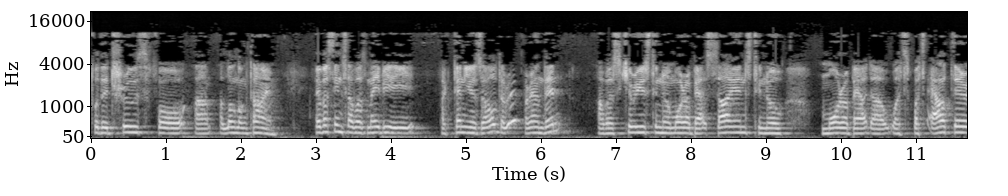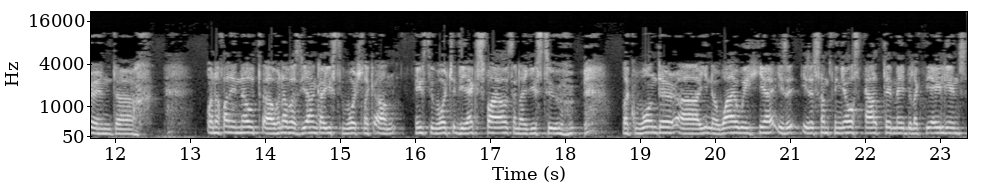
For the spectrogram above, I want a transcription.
for the truth for um, a long, long time. Ever since I was maybe like 10 years old, around then, I was curious to know more about science, to know more about uh, what's what's out there. And uh, on a funny note, uh, when I was young, I used to watch like um I used to watch the X Files, and I used to like wonder, uh, you know, why are we here? Is it is there something else out there? Maybe like the aliens.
